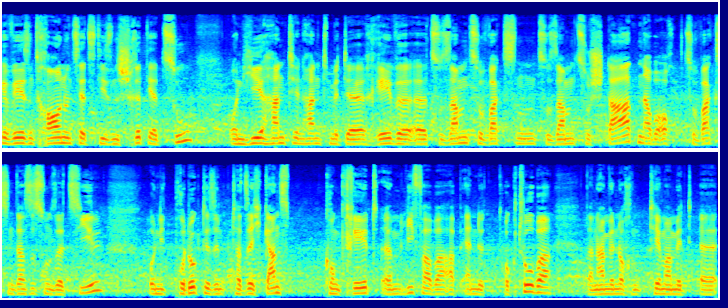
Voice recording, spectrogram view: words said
gewesen, trauen uns jetzt diesen Schritt ja zu und hier Hand in Hand mit der Rewe äh, zusammenzuwachsen, zusammen zu starten, aber auch zu wachsen, das ist unser Ziel. Und die Produkte sind tatsächlich ganz konkret ähm, lieferbar ab Ende Oktober. Dann haben wir noch ein Thema mit äh,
